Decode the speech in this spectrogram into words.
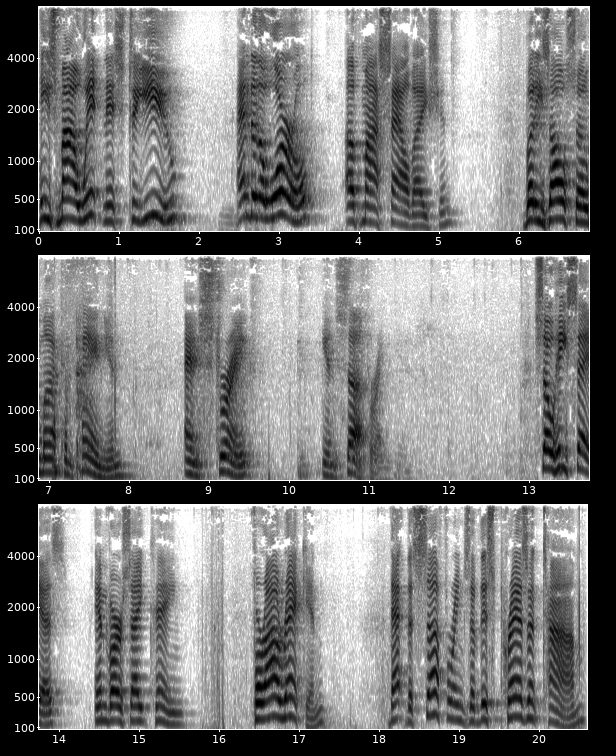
He's my witness to you and to the world of my salvation. But He's also my companion and strength in suffering. So He says in verse 18, For I reckon that the sufferings of this present time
